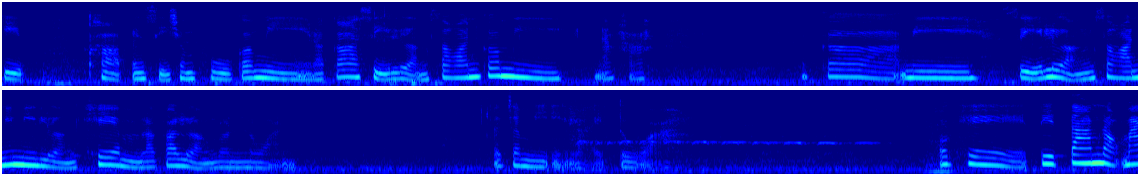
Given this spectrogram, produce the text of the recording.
กีบขอบเป็นสีชมพูก็มี แล้วก็สีเหลืองซ้อนก็มีนะคะ แล้วก็มีสีเหลืองซ้อนนี่มีเหลืองเข้มแล้วก็เหลืองนวลๆก็จะมีอีกหลายตัว โอเค ติดตามดอกไม้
